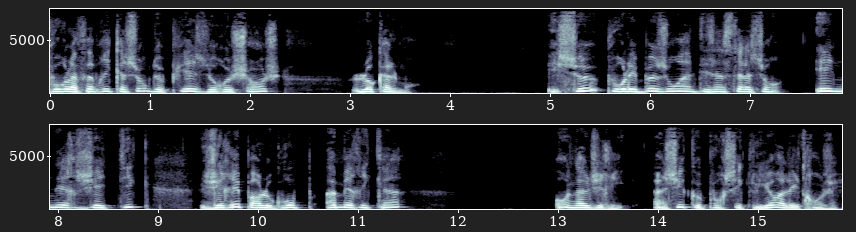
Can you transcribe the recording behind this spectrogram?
pour la fabrication de pièces de rechange localement. Et ce, pour les besoins des installations énergétiques gérées par le groupe américain en Algérie, ainsi que pour ses clients à l'étranger.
